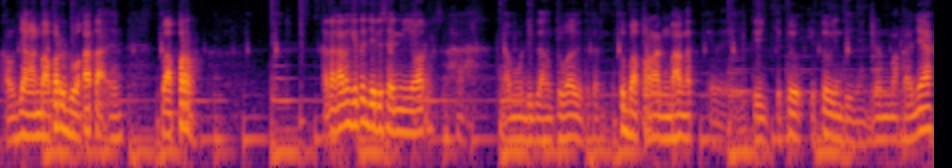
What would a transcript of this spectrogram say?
kalau jangan baper dua kata ya, baper. Kadang-kadang kita jadi senior, mau dibilang tua gitu kan, itu baperan banget. Gitu. Itu, itu itu intinya. Dan makanya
